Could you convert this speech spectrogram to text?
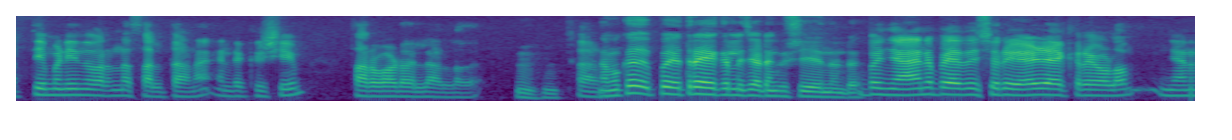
അത്തിമണി എന്ന് പറയുന്ന സ്ഥലത്താണ് എന്റെ കൃഷിയും തറവാടും എല്ലാം ഉള്ളത്. നമുക്ക് ഇപ്പൊ എത്ര ഏക്കറിൽ ചേട്ടൻ കൃഷി ചെയ്യുന്നുണ്ട്? ഇപ്പൊ ഞാനിപ്പോ ഏകദേശം ഒരു ഏഴ് ഏക്കറയോളം ഞാൻ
